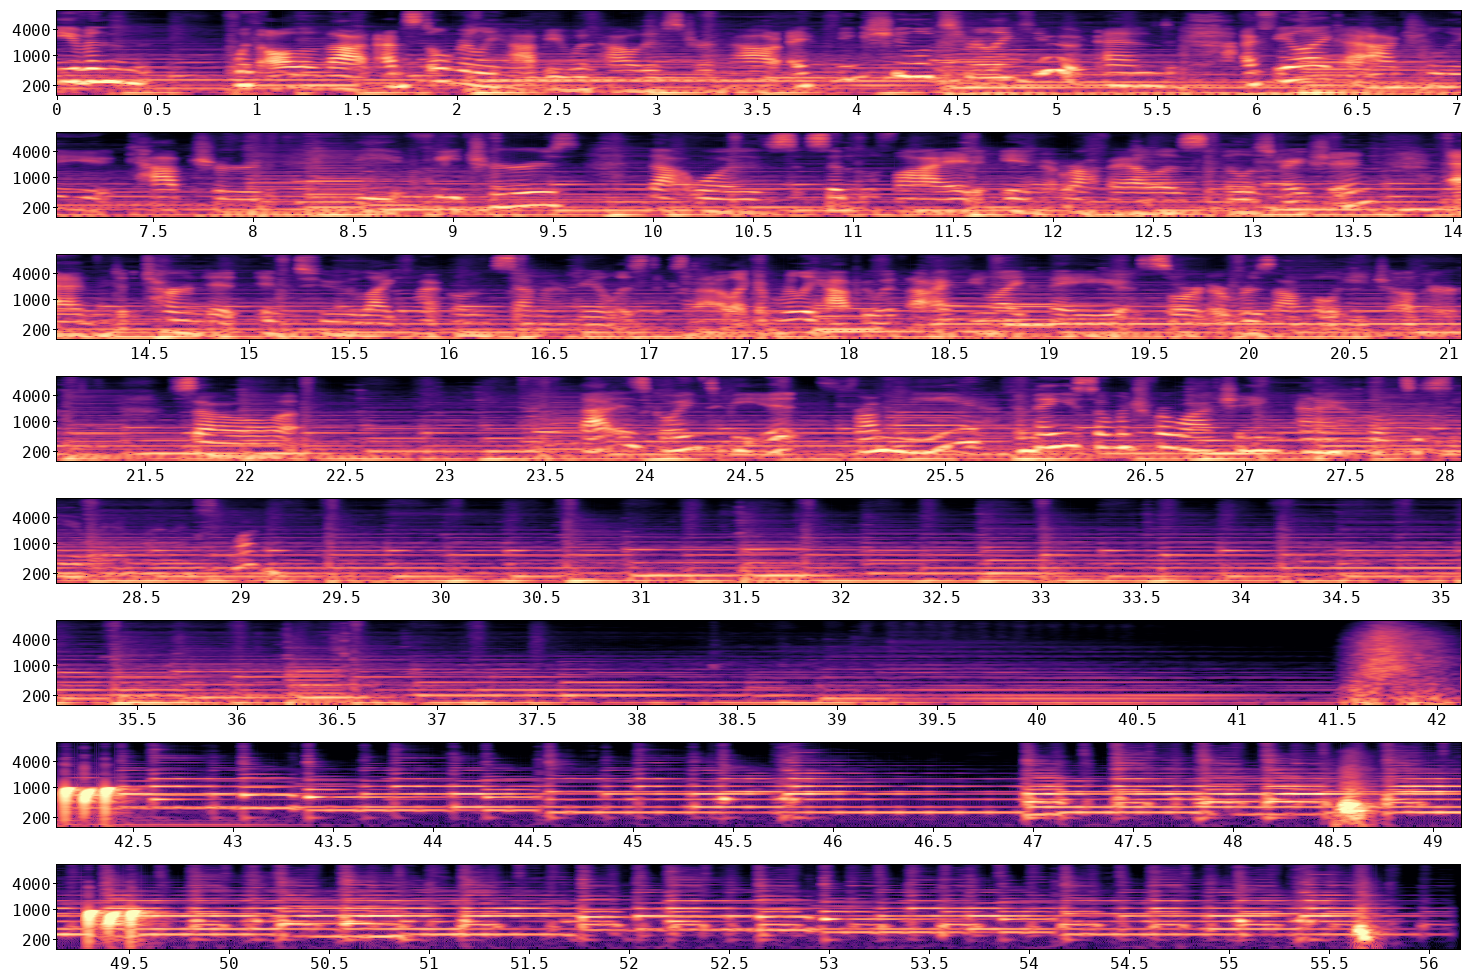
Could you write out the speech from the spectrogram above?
even with all of that, I'm still really happy with how this turned out. I think she looks really cute, and I feel like I actually captured the features that was simplified in Rafaela's illustration and turned it into like my own semi-realistic style. Like I'm really happy with that. I feel like they sort of resemble each other. So that is going to be it from me. And thank you so much for watching, and I hope to see you in my next one.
